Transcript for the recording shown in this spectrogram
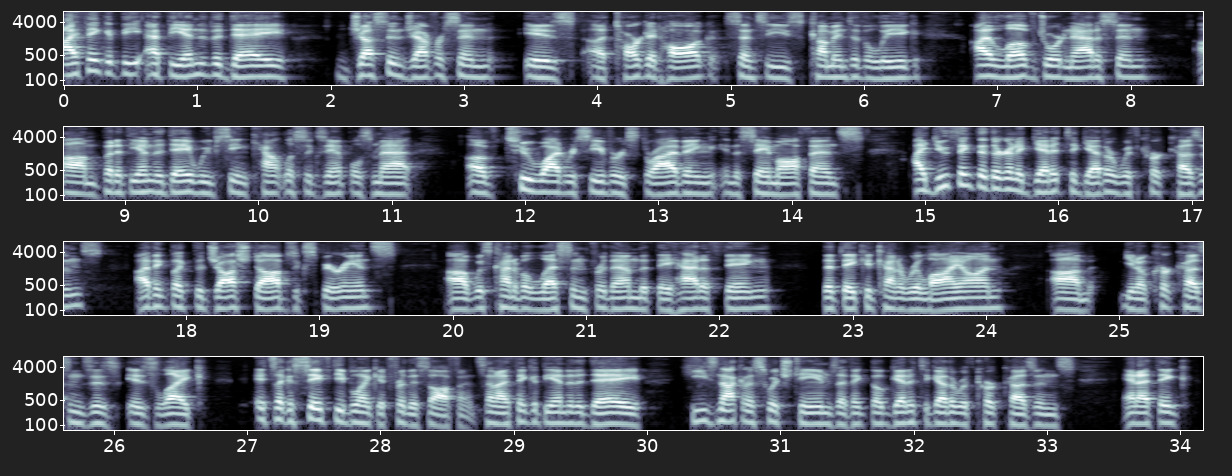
I think at the at the end of the day, Justin Jefferson is a target hog since he's come into the league. I love Jordan Addison, um, but at the end of the day, we've seen countless examples, Matt, of two wide receivers thriving in the same offense. I do think that they're going to get it together with Kirk Cousins. I think like the Josh Dobbs experience uh, was kind of a lesson for them that they had a thing that they could kind of rely on. Um, you know, Kirk Cousins is is like it's like a safety blanket for this offense, and I think at the end of the day, he's not going to switch teams. I think they'll get it together with Kirk Cousins, and I think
